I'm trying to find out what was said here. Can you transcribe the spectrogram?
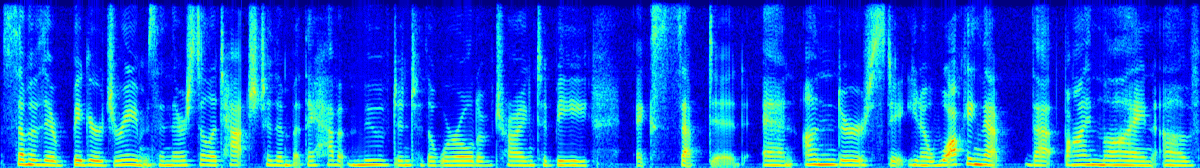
some of their bigger dreams and they're still attached to them, but they haven't moved into the world of trying to be accepted and understand, you know, walking that that fine line of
